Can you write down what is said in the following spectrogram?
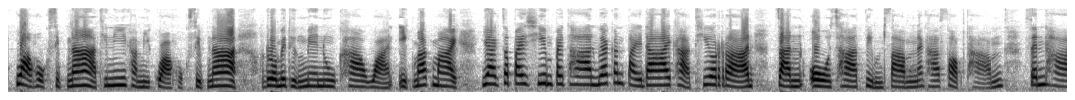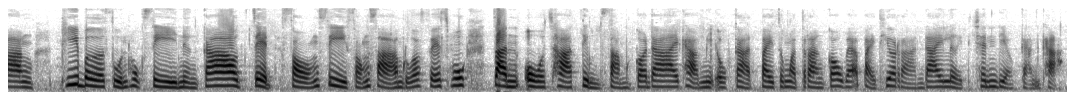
กว่า 60 หน้าที่นี่ค่ะมีกว่า 60 หน้า รวมไปถึงเมนูคาวหวานอีกมากมาย อยากจะไปชิมไปทานแวะกันไปได้ค่ะ ที่ร้านจันโอชาติ่มซำนะคะ สอบถามเส้นทางที่เบอร์ 0641972423 หรือว่า Facebook จันโอชาติ่มซำก็ได้ค่ะ มีโอกาสไปจังหวัดตรังก็แวะไปที่ร้านได้เลย เช่นเดียวกันค่ะ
